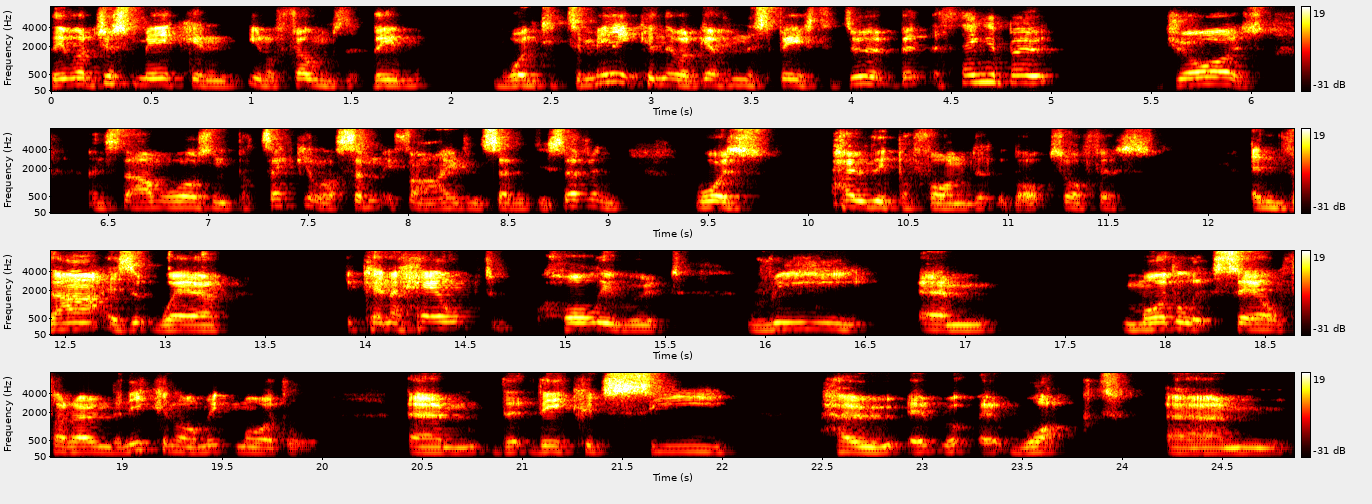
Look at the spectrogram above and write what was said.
They were just making, you know, films that they wanted to make and they were given the space to do it. But the thing about Jaws and Star Wars in particular, 75 and 77, was how they performed at the box office. And that is it where it kind of helped Hollywood re um, model itself around an economic model um, that they could see how it, it worked. Um,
